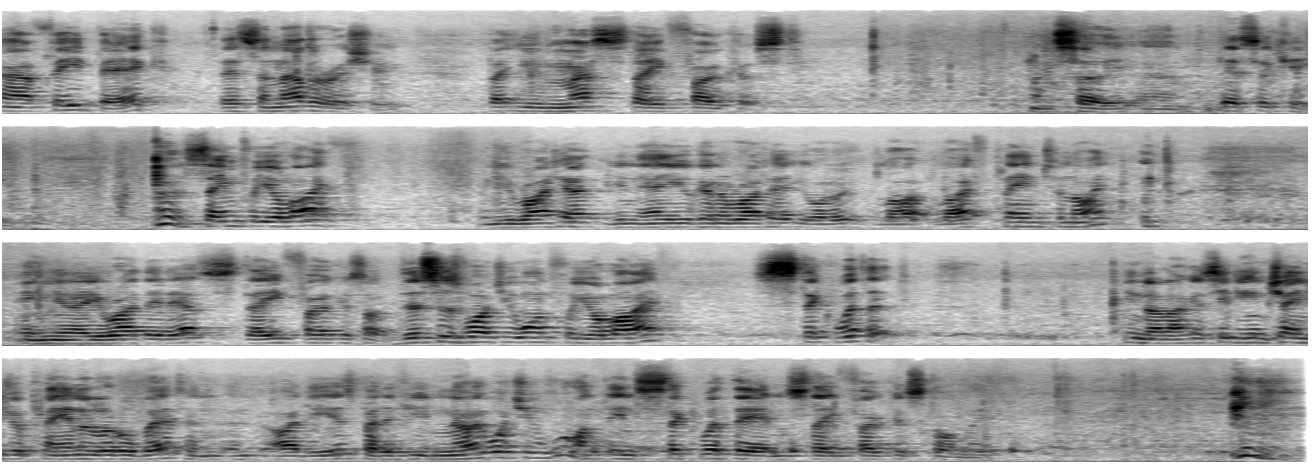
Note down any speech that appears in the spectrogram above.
uh, feedback, that's another issue. But you must stay focused. And so um, that's the key. Same for your life. When you write out, you, now you're going to write out your life plan tonight. and you know, you write that out, stay focused on this is what you want for your life, stick with it. You know, like I said, you can change your plan a little bit and, and ideas, but if you know what you want, then stick with that and stay focused on that.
